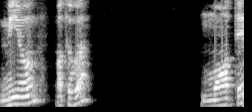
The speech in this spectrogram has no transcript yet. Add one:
নিয়ম অথবা মতে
